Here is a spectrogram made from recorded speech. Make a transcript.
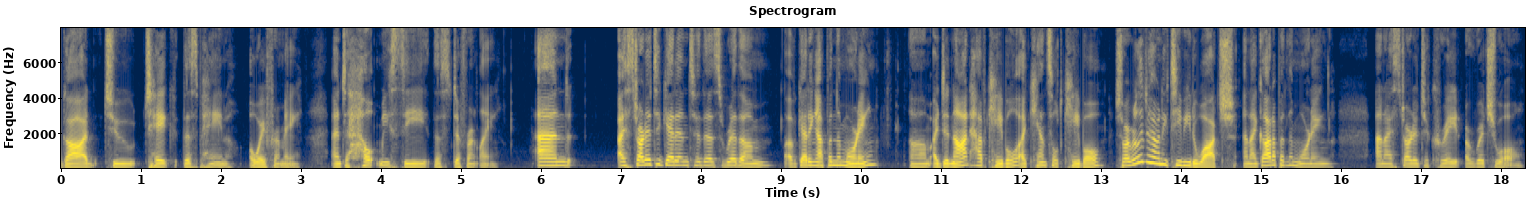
God to take this pain away from me and to help me see this differently. And I started to get into this rhythm of getting up in the morning. Um, I did not have cable. I canceled cable. So I really didn't have any TV to watch. And I got up in the morning and I started to create a ritual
